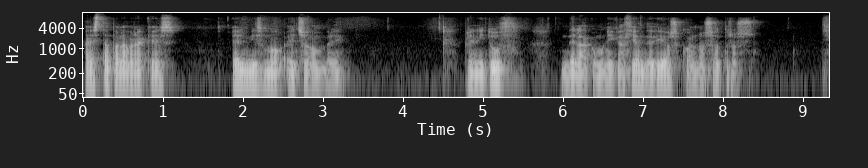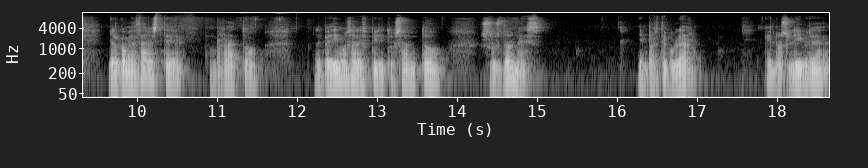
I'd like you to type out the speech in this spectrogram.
a esta palabra que es Él mismo hecho hombre plenitud de la comunicación de Dios con nosotros. Y al comenzar este rato, le pedimos al Espíritu Santo sus dones, y en particular que nos libre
